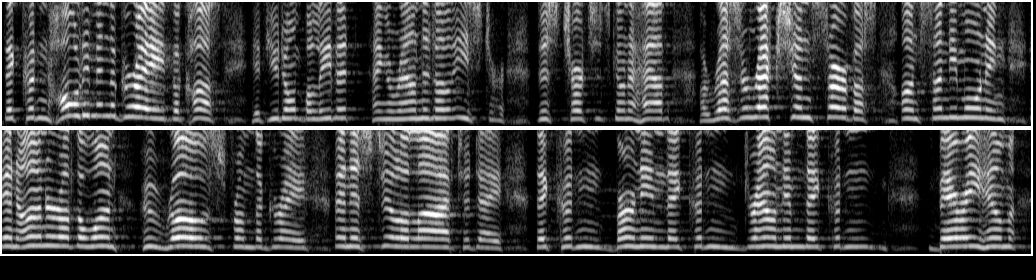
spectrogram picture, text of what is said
They couldn't hold him in the grave because if you don't believe it, hang around until Easter. This church is going to have a resurrection service on Sunday morning in honor of the one who rose from the grave and is still alive today. They couldn't burn him, they couldn't drown him, they couldn't bury him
